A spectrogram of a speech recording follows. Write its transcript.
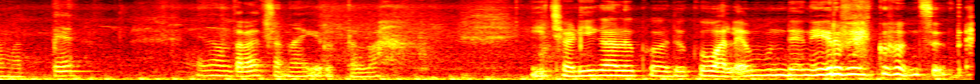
ನಮ್ಮ ಅತ್ತೆ ಇದೊಂಥರ ಚೆನ್ನಾಗಿರುತ್ತಲ್ವ? ಈ ಚಳಿಗಾಲಕ್ಕೂ ಅದಕ್ಕೂ ಒಲೆ ಮುಂದೆನೇ ಇರಬೇಕು ಅನಿಸುತ್ತೆ.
